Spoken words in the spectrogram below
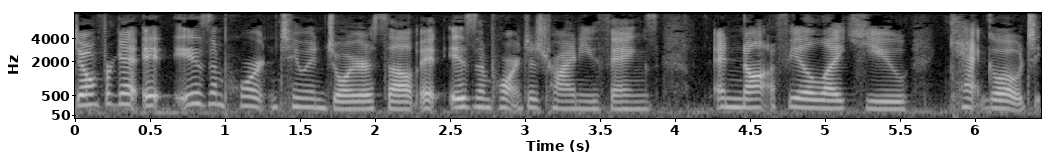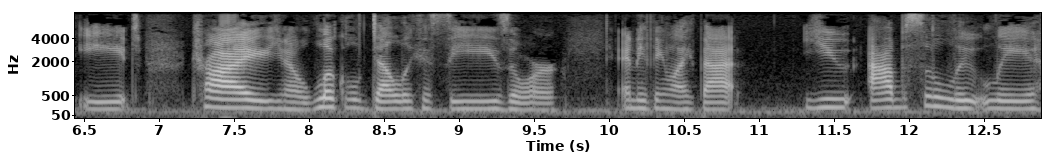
don't forget it is important to enjoy yourself. It is important to try new things and not feel like you can't go out to eat, try, you know, local delicacies or anything like that. You absolutely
